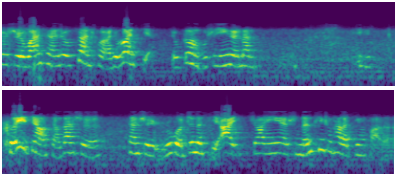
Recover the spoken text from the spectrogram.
就是完全就算出来就乱写，就根本不是音乐。那可以这样想，但是。但是如果真的喜爱十二音乐，是能听出它的精华的。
